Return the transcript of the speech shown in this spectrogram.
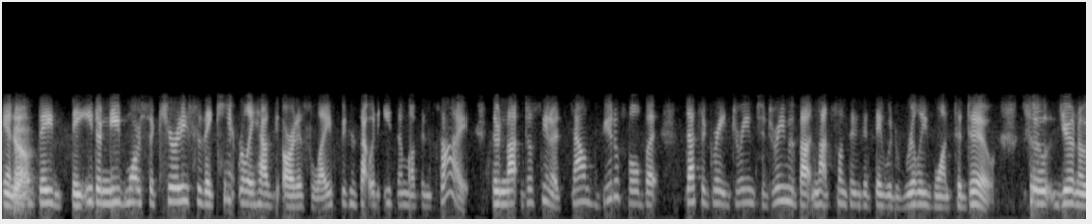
You know, Yeah. they they either need more security, so they can't really have the artist life because that would eat them up inside. They're not just, you know, it sounds beautiful, but that's a great dream to dream about, not something that they would really want to do. So, you know,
